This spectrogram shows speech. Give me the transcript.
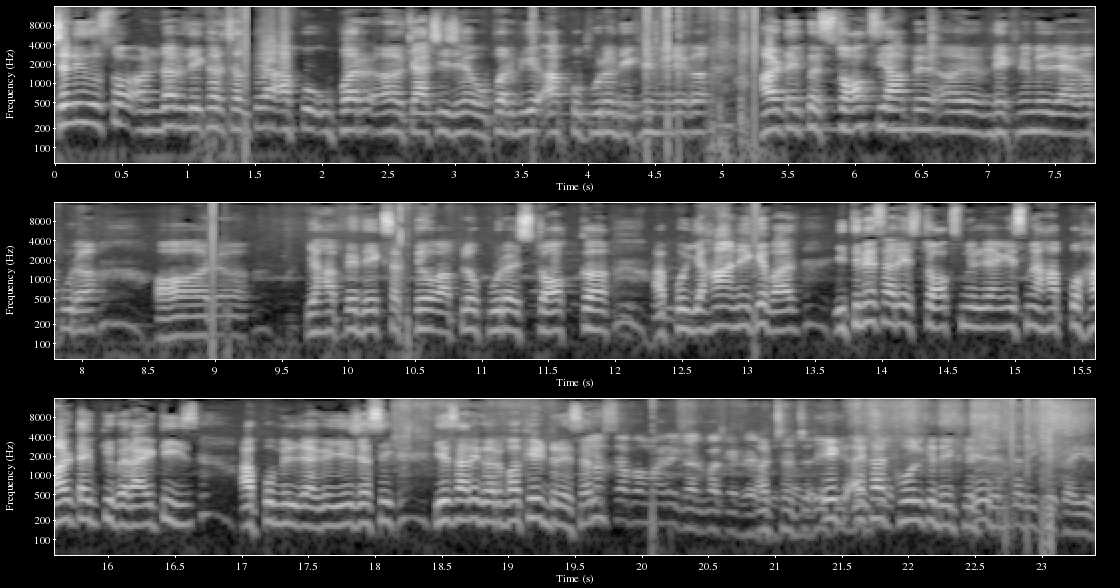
चलिए दोस्तों अंदर लेकर चलते हैं। आपको ऊपर क्या चीज़ है? ऊपर भी आपको पूरा देखने मिलेगा। हर टाइप का स्टॉक्स यहाँ पे देखने मिल जाएगा पूरा। और यहाँ पे देख सकते हो आप लोग पूरा स्टॉक का। आपको यहाँ आने के बाद इतने सारे स्टॉक्स मिल जाएँगे। इसमें आपको हर टाइप की वेराइटीज आपको मिल जाएगा। ये जैसे ये सारे गरबा के ड्रेस है ना? सब हमारे गरबा के ड्रेस अच्छा अच्छा। एक एक हाथ खोल के देख लेते हैं। तरीके का ये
